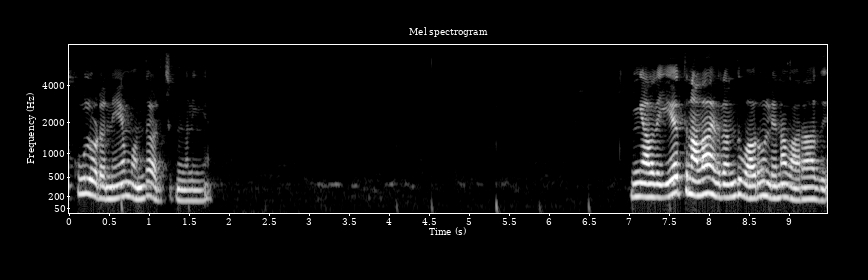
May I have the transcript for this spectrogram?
ஸ்கூலோட நேம் வந்து அடிச்சுக்கோங்க நீங்கள் நீங்கள் அதில் ஏற்றுனா தான் இதில் வந்து வரும் இல்லைன்னா வராது.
